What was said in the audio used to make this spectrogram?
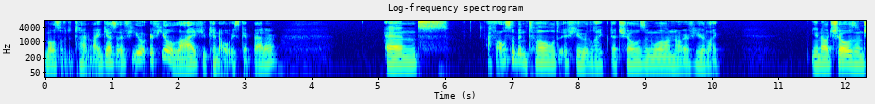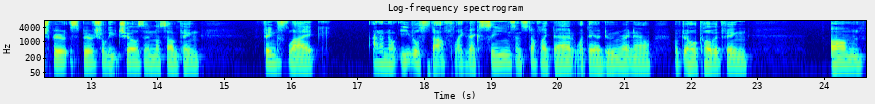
most of the time. I guess if you if you're alive, you can always get better. And I've also been told if you're like the chosen one or if you're like you know chosen spirit spiritually chosen or something things like I don't know evil stuff like vaccines and stuff like that what they are doing right now with the whole covid thing um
